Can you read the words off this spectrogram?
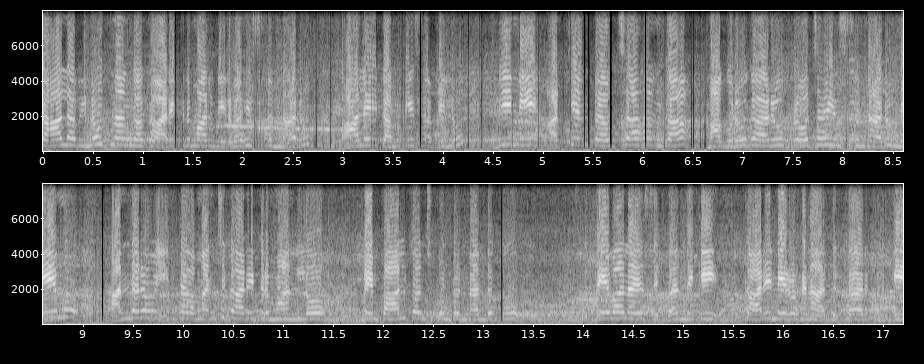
చాలా వినూత్నంగా కార్యక్రమాలు నిర్వహిస్తున్నారు ఆలయ కమిటీ సభ్యులు. దీన్ని అత్యంత ఉత్సాహంగా మా గురువు గారు ప్రోత్సహిస్తున్నారు. మేము అందరం ఇంత మంచి కార్యక్రమాల్లో మేము పాలు పంచుకుంటున్నందుకు దేవాలయ సిబ్బందికి కార్యనిర్వహణ అధికారికి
